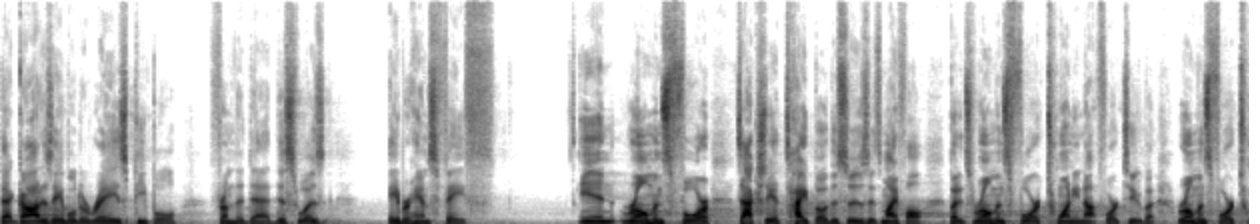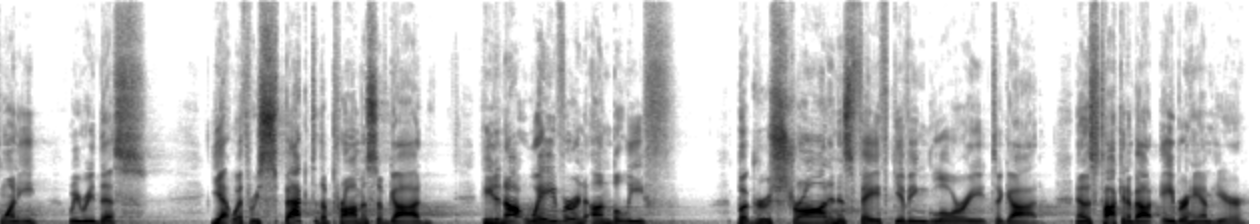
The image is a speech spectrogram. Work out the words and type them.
that God is able to raise people from the dead. This was Abraham's faith. in Romans 4. It's actually a typo. This is it's my fault, but it's Romans 4:20, not 4:2, but Romans 4:20, we read this. Yet with respect to the promise of God, he did not waver in unbelief, but grew strong in his faith, giving glory to God. Now, this is talking about Abraham here.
